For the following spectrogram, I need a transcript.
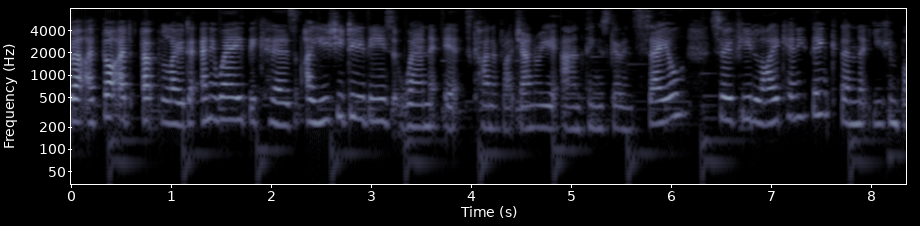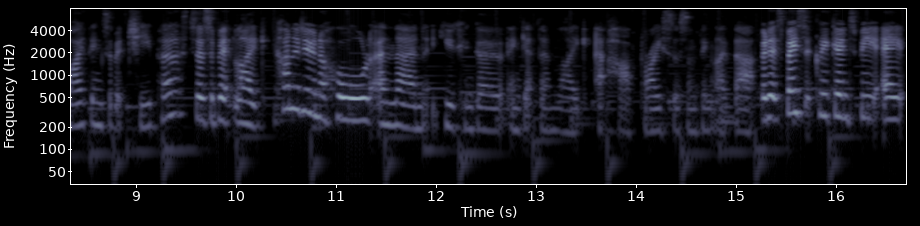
But I thought I'd upload it anyway because I usually do these when it's kind of like January and things go in sale. So if you like anything, then you can buy things a bit cheaper. So it's a bit like kind of doing a haul and then you can go and get them like at half price or something like that. But it's basically going to be a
